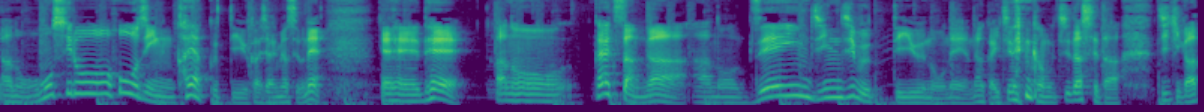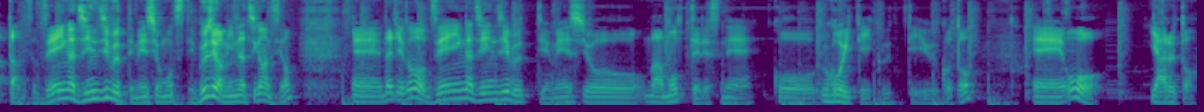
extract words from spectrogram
あの、面白法人カヤックっていう会社ありますよね。えー、で、あの、カヤックさんが、あの、全員人事部っていうのをね、なんか1年間打ち出してた時期があったんですよ。全員が人事部って名刺を持つって、部署はみんな違うんですよ。えー、だけど、全員が人事部っていう名刺を、まあ、持ってですね、こう、動いていくっていうこと、えー、をやると。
